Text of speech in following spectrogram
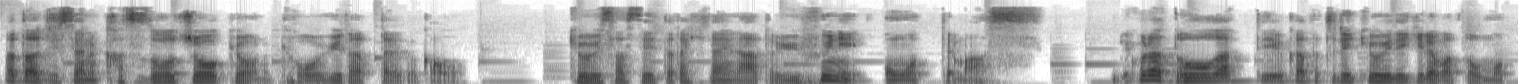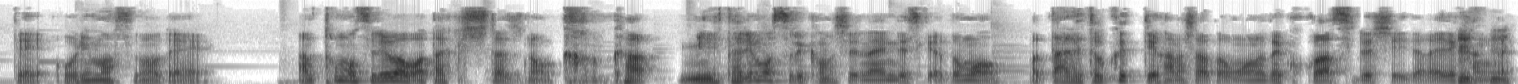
あとは実際の活動状況の共有だったりとかを共有させていただきたいなというふうに思ってます。でこれは動画っていう形で共有できればと思っておりますので、あのともすれば私たちの顔が 見えたりもするかもしれないんですけれども、まあ、誰得っていう話だと思うので、ここはスルーしていただいて考え、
